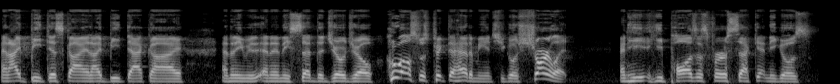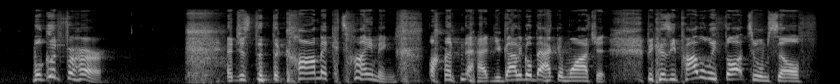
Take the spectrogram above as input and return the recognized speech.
And I beat this guy and I beat that guy. And then he and then he said to JoJo, "Who else was picked ahead of me?" And she goes, "Charlotte." And he he pauses for a second and he goes, "Well, good for her." And just the, the comic timing on that you got to go back and watch it. Because he probably thought to himself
